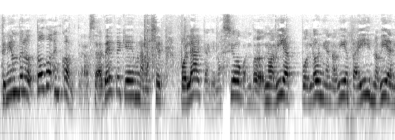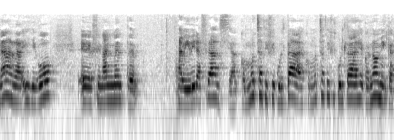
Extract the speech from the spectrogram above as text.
teniéndolo todo en contra. O sea, desde que es una mujer polaca que nació cuando no había Polonia, no había país, no había nada, y llegó eh, finalmente a vivir a Francia con muchas dificultades, con muchas dificultades económicas,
